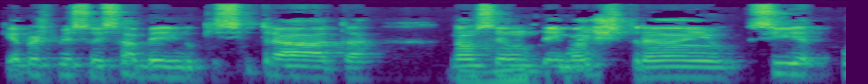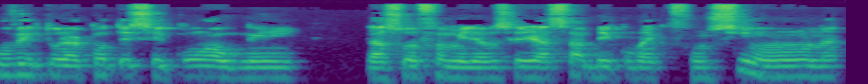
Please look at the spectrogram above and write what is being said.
que é para as pessoas saberem do que se trata, não ser um uhum. tema estranho. Se porventura acontecer com alguém da sua família, você já saber como é que funciona.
